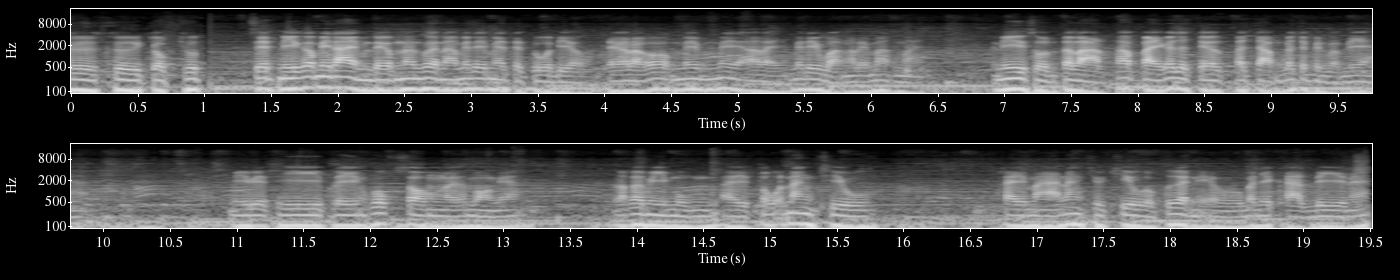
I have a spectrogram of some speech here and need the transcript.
คือคือจบชุดเซตนี้ก็ไม่ได้เหมือนเดิมนั่นเพื่อนนะไม่ได้แม้แต่ตัวเดียว แต่เราก็ไม่ไม่อะไรไม่ได้หวังอะไรมากมาย อันนี้ส่วนตลาดถ้าไปก็จะเจอประจำก็จะเป็นแบบนี้ฮะมีเวทีเพลงพวกซองอะไรทำนองเนี้ย แล้วก็มีมุมไอ้โต๊ะนั่งชิลใครมานั่งชิวๆกับเพื่อนเนี่ยโอ้บรรยากาศดีนะ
